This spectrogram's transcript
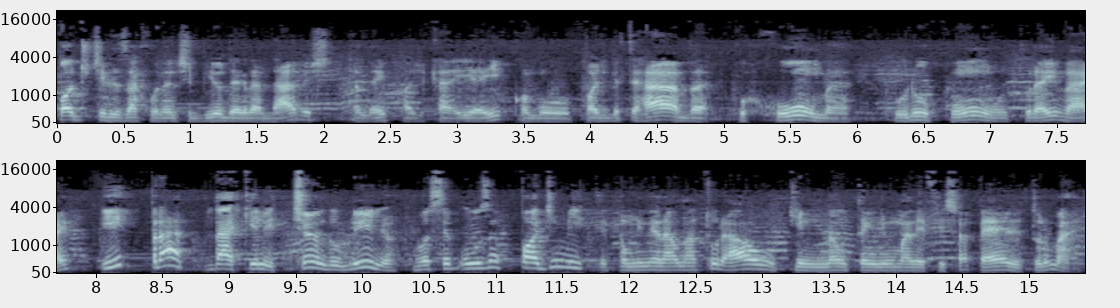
Pode utilizar corantes biodegradáveis, também pode cair aí, como pó de beterraba, curcuma, urucum, por aí vai. E para dar aquele tchan do brilho, você usa pó de mica, que é um mineral natural que não tem nenhum malefício à pele e tudo mais.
